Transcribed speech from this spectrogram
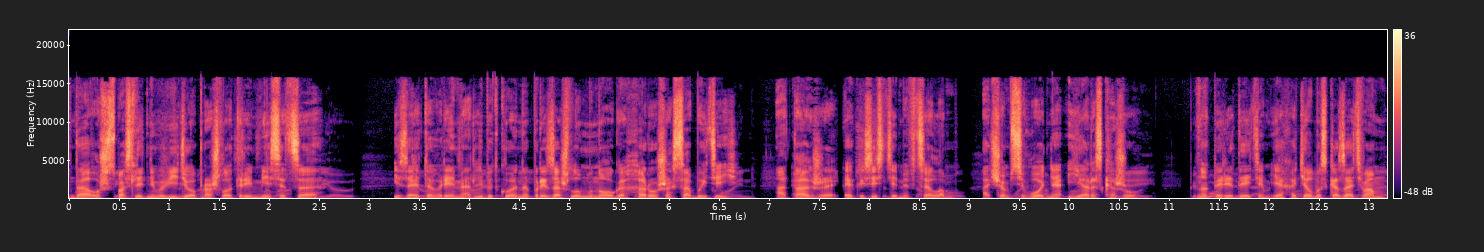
Да уж, с последнего видео прошло три месяца, и за это время для биткоина произошло много хороших событий, а также экосистеме в целом, о чем сегодня я расскажу. Но перед этим я хотел бы сказать вам,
